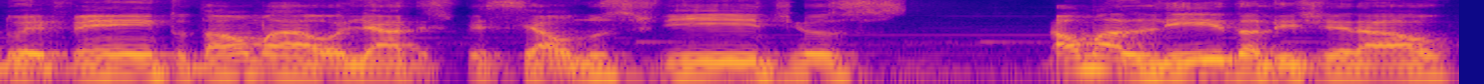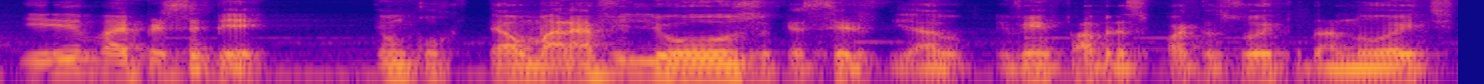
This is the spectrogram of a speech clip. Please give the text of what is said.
do evento, dá uma olhada especial nos vídeos, dá uma lida ali geral e vai perceber. Tem um coquetel maravilhoso que é servido. O evento abre as portas às 8 da noite.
